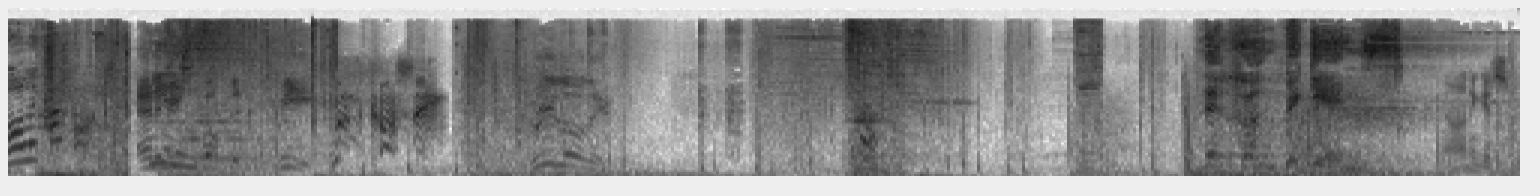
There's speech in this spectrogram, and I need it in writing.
Recalling. Enemy Healing. spotted B. Concussing. Reloading. I want to get some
